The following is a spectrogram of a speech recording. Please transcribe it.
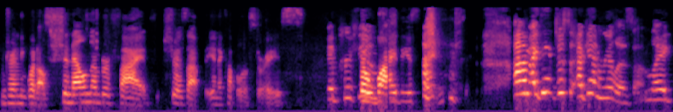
I'm trying to think what else. Chanel number five shows up in a couple of stories. Good perfume. So why these things? um, I think just again realism. Like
